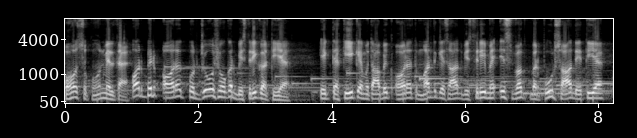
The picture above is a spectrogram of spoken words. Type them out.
बहुत सुकून मिलता है। और फिर औरत पुरजोश होकर बिस्तरी करती है। एक तहकीक के मुताबिक औरत मर्द के साथ बिस्तरी में इस वक्त भरपूर साथ देती है,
